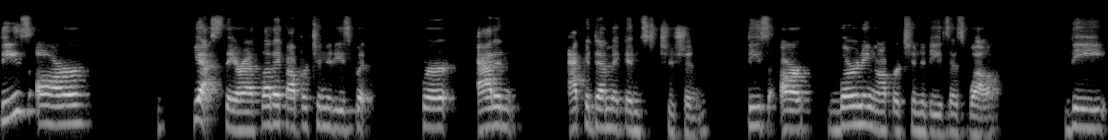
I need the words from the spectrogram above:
these are, yes, they are athletic opportunities, but we're at an academic institution. These are learning opportunities as well. The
